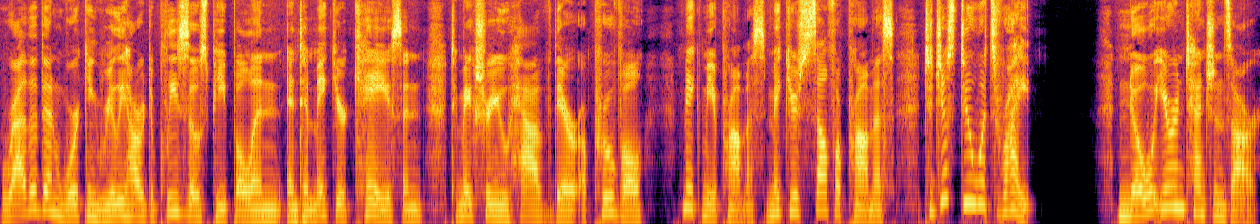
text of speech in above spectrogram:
Rather than working really hard to please those people and, and to make your case and to make sure you have their approval, make me a promise. Make yourself a promise to just do what's right. Know what your intentions are.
